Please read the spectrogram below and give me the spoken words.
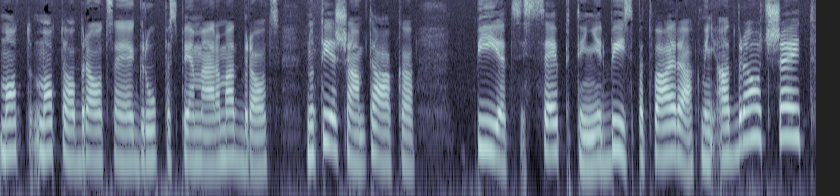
mot motobraucēju grupas, piemēram, atbrauc. Nu, tiešām tā, ka pieci, septiņi ir bijis pat vairāk. Viņi atbrauc šeit,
